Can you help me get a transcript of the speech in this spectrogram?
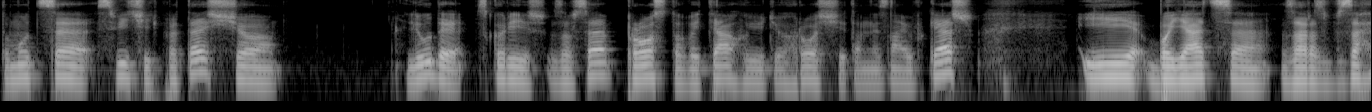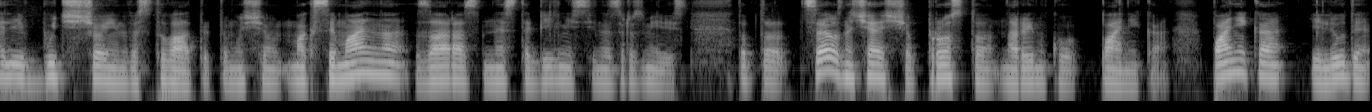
Тому це свідчить про те, що люди, скоріш за все, просто витягують гроші, там, не знаю, в кеш і бояться зараз взагалі будь-що інвестувати, тому що максимальна зараз нестабільність і незрозумілість. Тобто це означає, що просто на ринку паніка. Паніка, і люди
